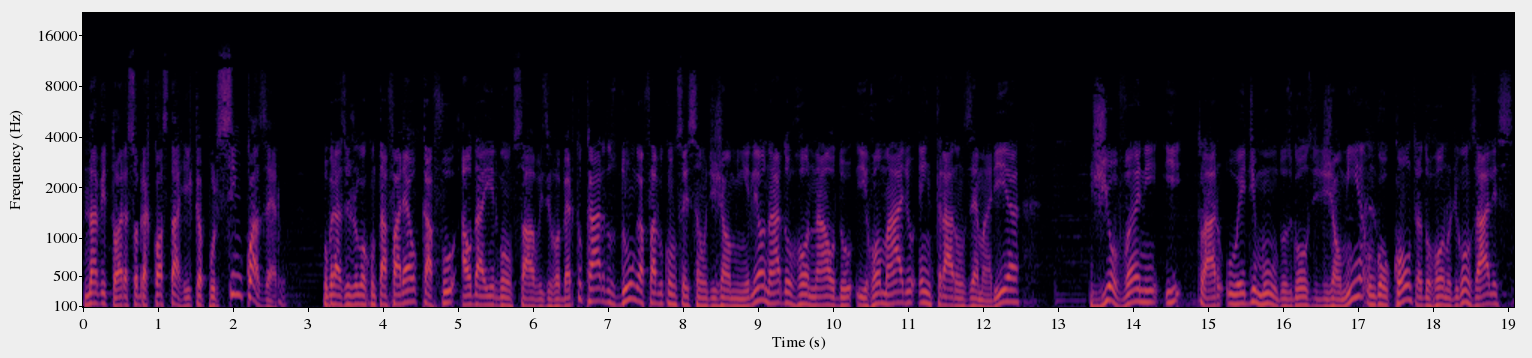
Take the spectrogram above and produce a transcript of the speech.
na vitória sobre a Costa Rica por 5 a 0. O Brasil jogou com Tafarel, Cafu, Aldair Gonçalves e Roberto Carlos, Dunga, Flávio Conceição, Djalminha e Leonardo, Ronaldo e Romário, entraram Zé Maria, Giovani e, claro, o Edmundo. Os gols de Djalminha, um gol contra do Ronald Gonzalez,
